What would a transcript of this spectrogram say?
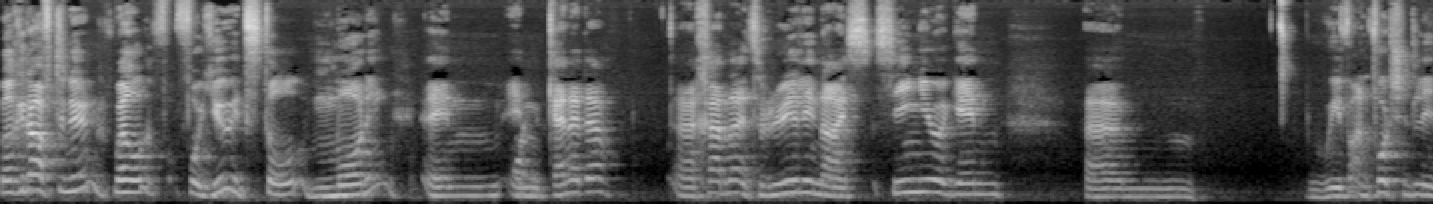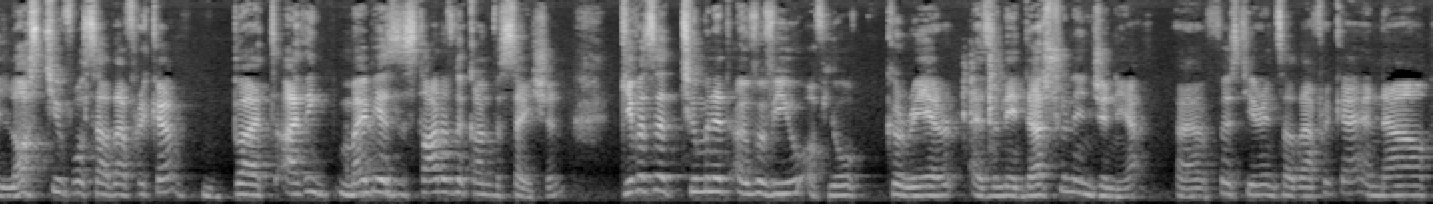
Well, good afternoon. Well, for you, it's still morning in in Canada. Uh, Gerda, it's really nice seeing you again. Um, we've unfortunately lost you for South Africa, but I think maybe as the start of the conversation, give us a two minute overview of your career as an industrial engineer, uh, first year in South Africa, and now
